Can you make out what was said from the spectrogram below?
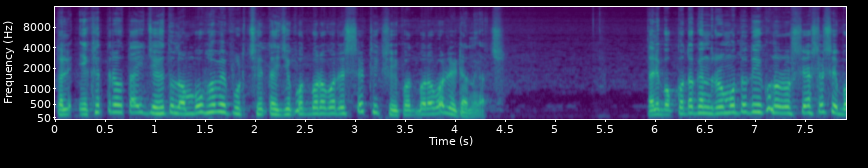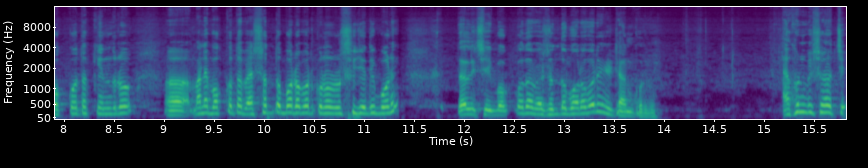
তাহলে এক্ষেত্রেও তাই, যেহেতু লম্বভাবে পড়ছে, তাই যে পথ বরাবর এসছে, ঠিক সেই পথ বরাবর রিটার্ন যাচ্ছে তাহলে বক্রতা কেন্দ্রের মধ্য দিয়ে কোনো রশ্মি আসলে সেই বক্রতা কেন্দ্র মানে বক্রতা ব্যাসার্ধ বরাবর কোনো রশ্মি যদি পড়ে তাহলে সেই বক্রতা তো বরাবরই রিটার্ন করবে। এখন বিষয় হচ্ছে,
